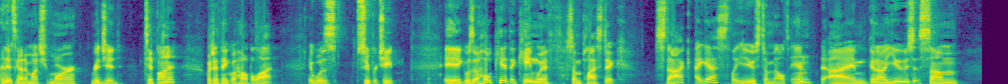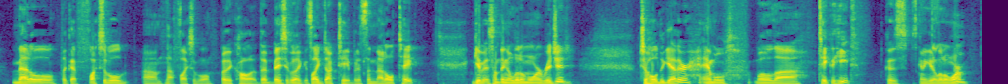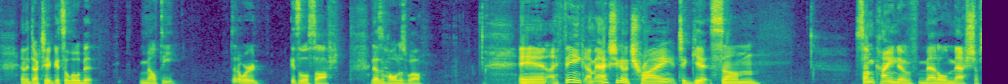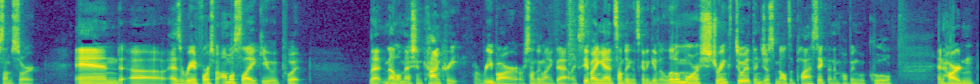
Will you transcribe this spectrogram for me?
and it's got a much more rigid tip on it, which I think will help a lot. It was super cheap. It was a whole kit that came with some plastic stock, I guess, like you use to melt in. I'm gonna use some metal, like a flexible um, not flexible, what they call it. That basically like it's like duct tape, but it's the metal tape. Give it something a little more rigid to hold together, and we'll we'll uh, take the heat because it's going to get a little warm, and the duct tape gets a little bit melty. Is that a word? Gets a little soft. It doesn't hold as well. And I think I'm actually going to try to get some some kind of metal mesh of some sort and uh, as a reinforcement, almost like you would put that metal mesh in concrete or rebar or something like that. Like see if I can add something that's going to give a little more strength to it than just melted plastic that I'm hoping will cool and harden.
